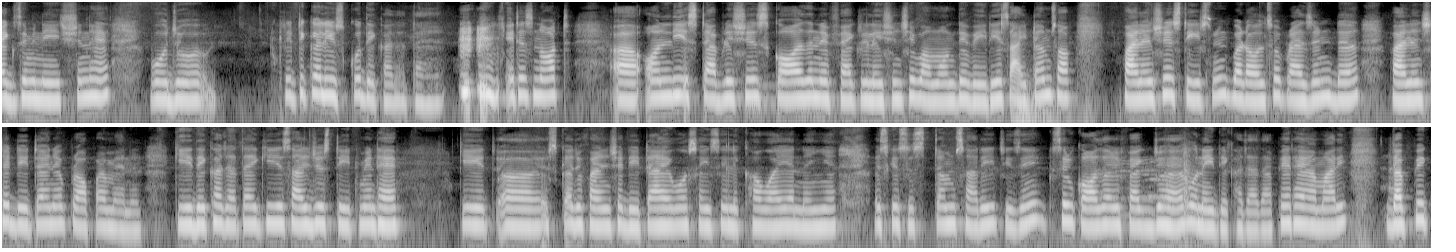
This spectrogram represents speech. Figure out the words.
एग्जामिनेशन है, वो जो क्रिटिकली उसको देखा जाता है। It is not only establish cause and effect relationship among the various items of financial statement but also present the financial data in a proper manner कि ये देखा जाता है कि ये सारी जो स्टेटमेंट है कि इसका जो फाइनेंशियल डेटा है वो सही से लिखा हुआ है या नहीं है, इसके सिस्टम सारी चीज़ें, सिर्फ़ कॉज और इफ़ेक्ट जो है वो नहीं देखा जाता। फिर है हमारी the pick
